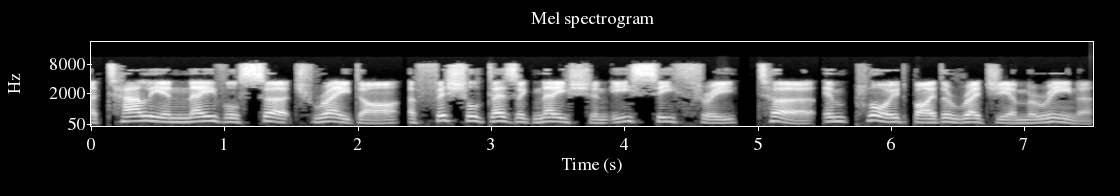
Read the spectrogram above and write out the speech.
Italian naval search radar official designation EC3, TER employed by the Regia Marina.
